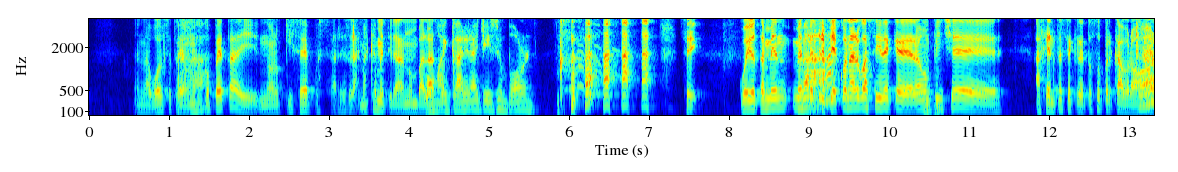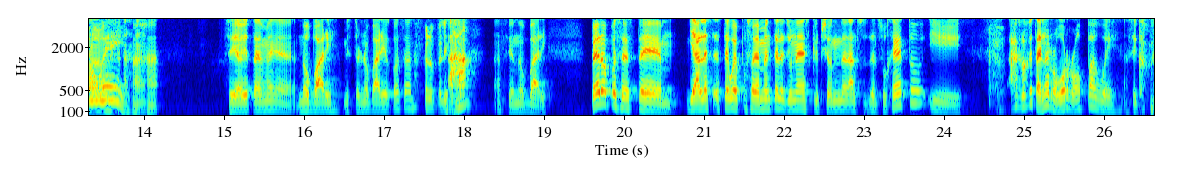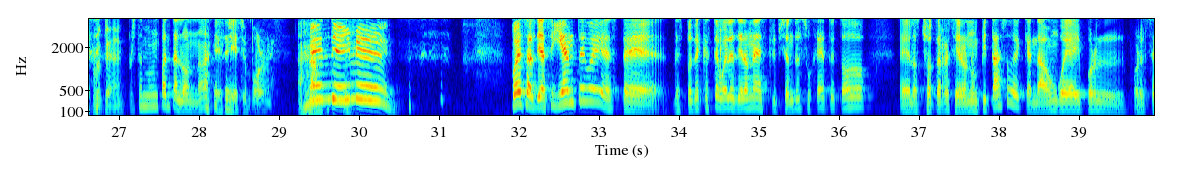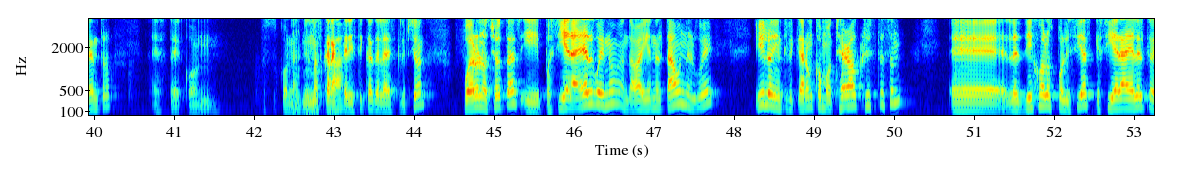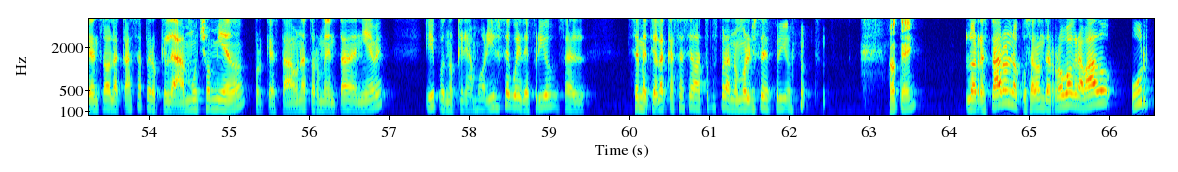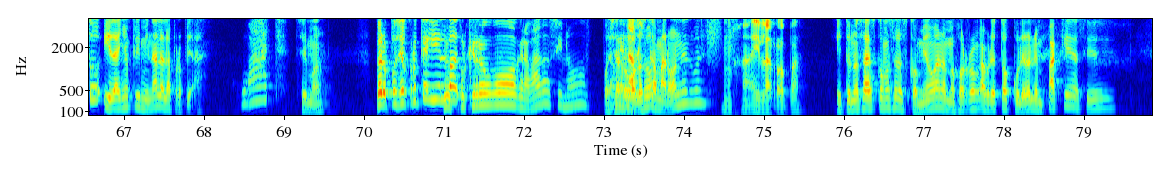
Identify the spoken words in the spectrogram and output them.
En la bolsa traía una Ajá. escopeta y no lo quise pues arriesgarme a que me tiraran un Oh balazo. my God, era Jason Bourne. Sí. Güey, yo también me, me tripié con algo así de que era un pinche agente secreto súper cabrón. Claro, güey. Ajá. Ajá. Sí, yo también me... Nobody, Mr. Nobody o cosa, ¿no? La película. Ajá. Así, Nobody. Pero pues este, ya les, este güey pues obviamente les dio una descripción del, del sujeto y... Ah, creo que también le robó ropa, güey. Así como... que, Ok. Préstame un pantalón, ¿no? Es Así. Jason Bourne. Man Damon. Pues al día siguiente, güey, este, después de que este güey les diera una descripción del sujeto y todo, eh, los chotes recibieron un pitazo de que andaba un güey ahí por el, por el centro, este, con, pues, con las mismas características de la descripción. Fueron los chotas y pues sí era él, güey, ¿no? Andaba ahí en el town, el güey. Y lo identificaron como Terrell Christensen. Eh, les dijo a los policías que sí era él el que había entrado a la casa, pero que le daba mucho miedo porque estaba una tormenta de nieve y pues no quería morirse, güey, de frío. O sea, él se metió a la casa de ese vato pues para no morirse de frío, ¿no? Ok. Lo arrestaron, lo acusaron de robo agravado, hurto y daño criminal a la propiedad. What? Simón. Pero pues yo creo que ahí el ¿Pero va- ¿Por qué robó grabado si no? Pues se robó los camarones, güey. Ajá. Y la ropa. Y tú no sabes cómo se los comió. A lo mejor abrió todo culero el empaque, así de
